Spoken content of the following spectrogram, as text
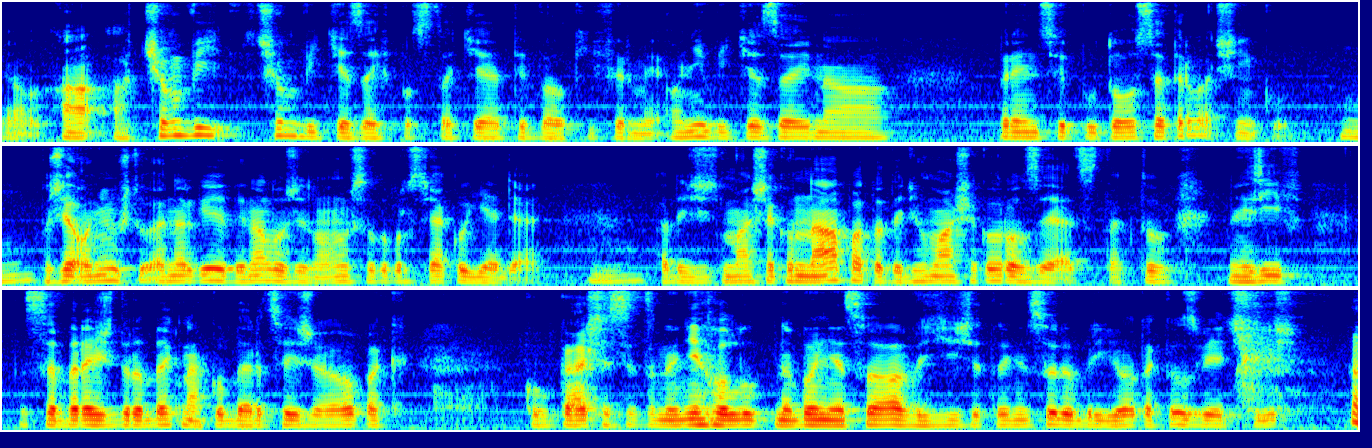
Jo? A, a čem, ví, čem vítězejí v podstatě ty velké firmy? Oni vítězejí na principu toho setrvačníku. Hmm. Protože oni už tu energii vynaložili, ono už se to prostě jako jede. Hmm. A když máš jako nápad a teď ho máš jako rozjet, tak to nejdřív sebereš drobek na koberci, že jo, pak koukáš, jestli to není holub nebo něco a vidíš, že to je něco dobrýho, tak to zvětšíš.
